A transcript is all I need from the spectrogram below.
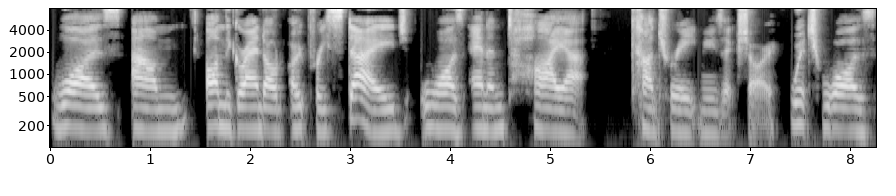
was um, on the Grand Old Opry stage was an entire country music show, which was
